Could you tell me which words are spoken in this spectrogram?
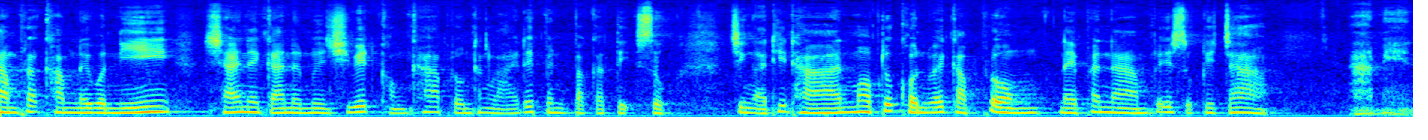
นำพระคำในวันนี้ใช้ในการดำเนินชีวิตของข้าพระองค์ทั้งหลายได้เป็นปกติสุข จึงอธิษฐานมอบทุกคนไว้กับพระองค์ในพระนามพระเยซูคริสต์เจ้า อาเมน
